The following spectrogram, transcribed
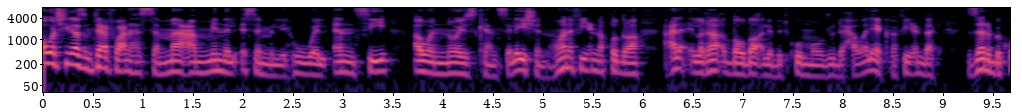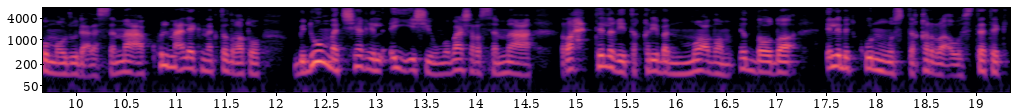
أول شيء لازم تعرفوا عن هالسماعه من الاسم اللي هو ال NC أو ال noise cancellation هون في عندنا قدرة على إلغاء الضوضاء اللي بتكون موجودة حواليك ففي عندك زر بيكون موجود على السماعة. كل ما عليك إنك تضغطه بدون ما تشغل أي شيء ومباشرة السماعة راح تلغي تقريبا معظم الضوضاء اللي بتكون مستقرة أو static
